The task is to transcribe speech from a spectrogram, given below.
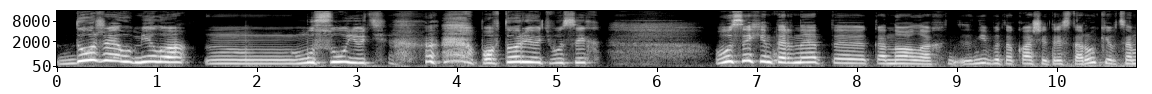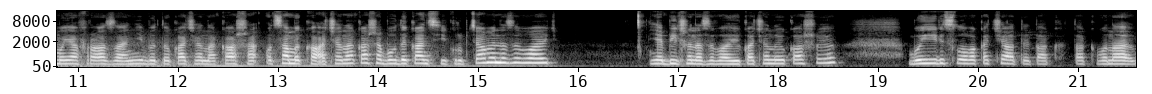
дуже уміло мусують, повторюють в усіх, в усіх інтернет-каналах. Нібито каші 300 років, це моя фраза, нібито качана каша. От саме качана каша, бо в диканції крупцями називають. Я більше називаю її качаною кашею, бо її від слова качати так, так вона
